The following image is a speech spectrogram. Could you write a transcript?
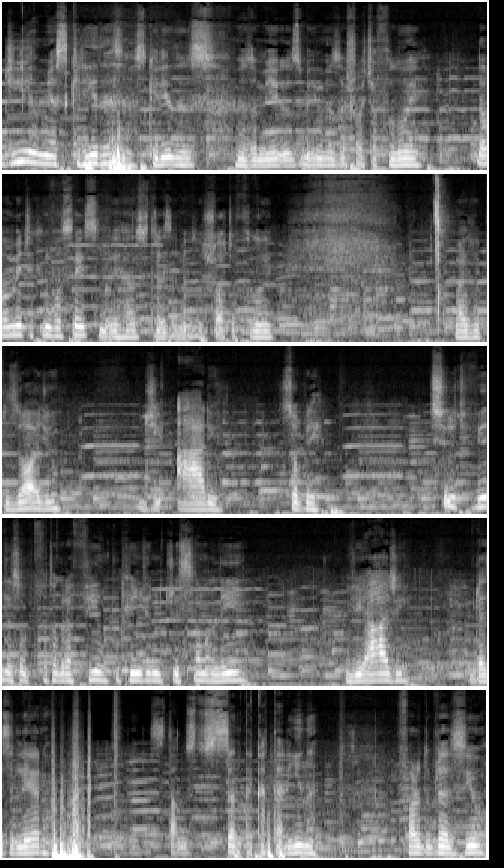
dia, minhas queridas, meus queridos, meus amigos, bem-vindos ao Shot of Flui. Novamente aqui com vocês, Lui Hanso, trazendo o Shot of Flui. Mais um episódio diário sobre estilo de vida, sobre fotografia, um pouquinho de nutrição ali, viagem brasileiro, estado de Santa Catarina, fora do Brasil,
